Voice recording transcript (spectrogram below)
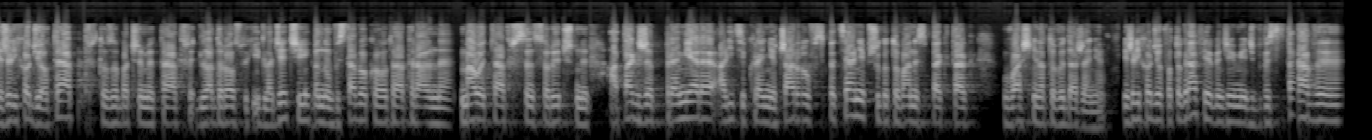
Jeżeli chodzi o teatr, to zobaczymy teatr dla dorosłych i dla dzieci. Będą wystawy okołoteatralne, mały teatr sensoryczny, a także premierę Alicji w Krainie Czarów, specjalnie przygotowany spektakl właśnie na to wydarzenie. Jeżeli chodzi o fotografię, będziemy mieć wystawy,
